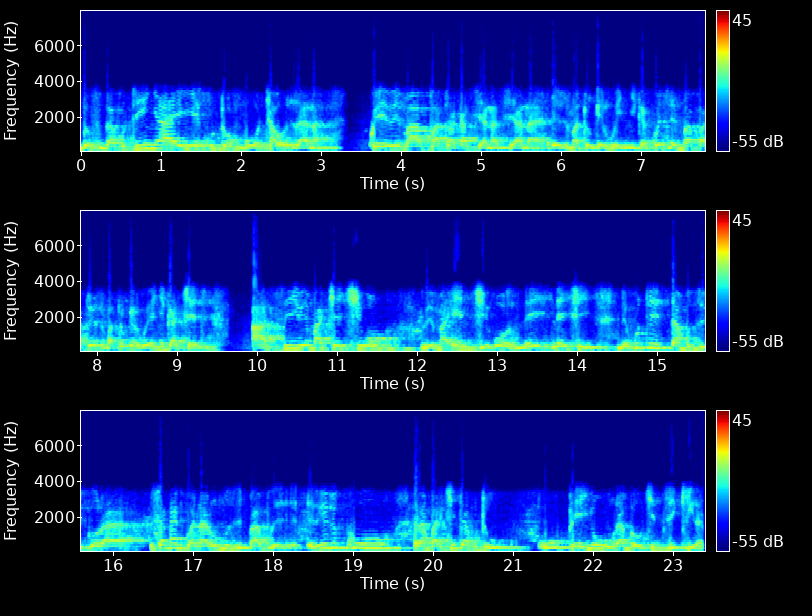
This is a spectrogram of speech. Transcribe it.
Ndofunga kuti inyaya yekutombotaurirana kwevemapato akasiyana siyana ezvematongerwo enyika kwete mapato ezvematongerwo enyika chete asi vemachechiwo vemangos nechi nekuti dambudziko rasanganikwa naro muzimbabwe riri kuramba richiita kuti upenyu hurambe huchidzikira.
